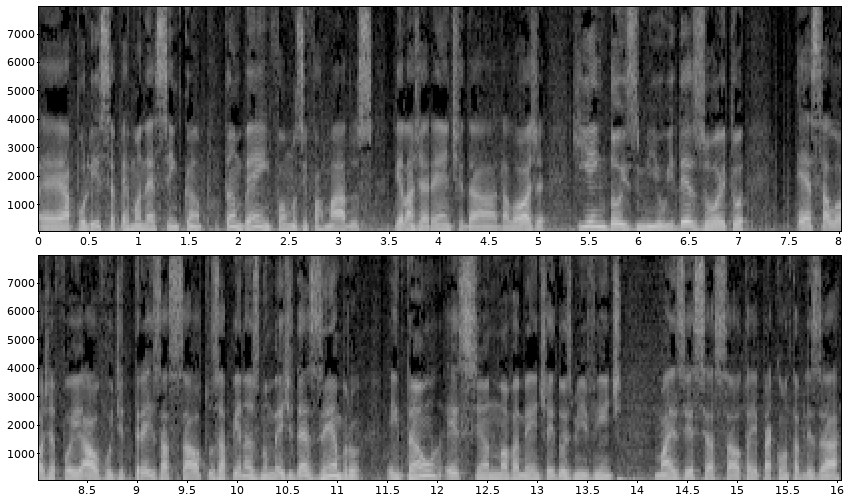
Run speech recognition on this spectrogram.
é, a polícia permanece em campo. Também fomos informados pela gerente da, da loja que em 2018 essa loja foi alvo de três assaltos apenas no mês de dezembro. Então, esse ano novamente aí 2020, mas esse assalto aí para contabilizar,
